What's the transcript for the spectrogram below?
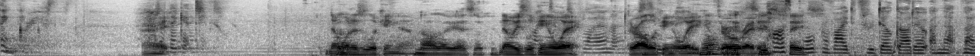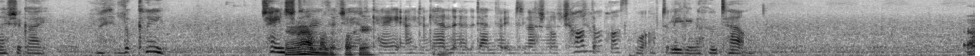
Think, Graves. How Alright. did they get to you? No one is looking now. No, that guy's looking. No, he's looking away. Delta Flyer and They're all looking away. You can No, throw it right in. it's- Passport face. provided through Delgado and that Vanisher guy. I mean, it looked clean. Changed Turn around, clothes at motherfucker. JFK and again at Denver International. Charred the passport after leaving the hotel. Ah,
